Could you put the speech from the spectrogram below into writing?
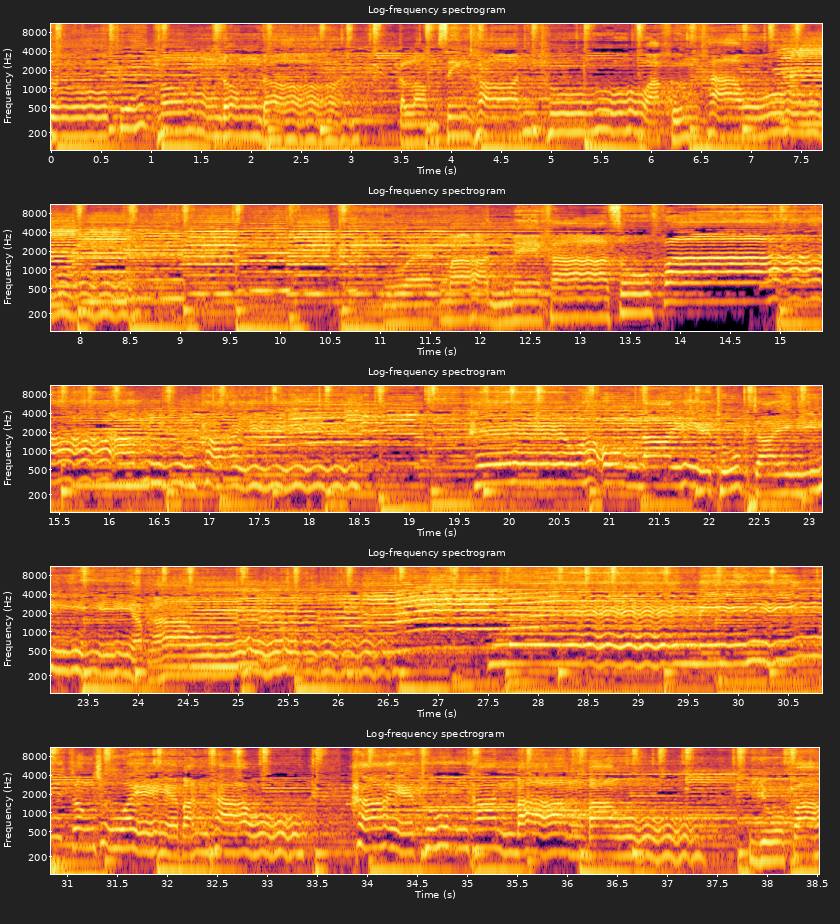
สู่พฤกพงดงดอนกล่อมสิ่งขอนทั่วคุณเขาแหวกม่านเมฆาสู่ฟ้าไพเทวองค์ใดทุกข์ใจเช่วยบรรเทาให้ทุกท่านบางเบา อยู่เฝ้า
